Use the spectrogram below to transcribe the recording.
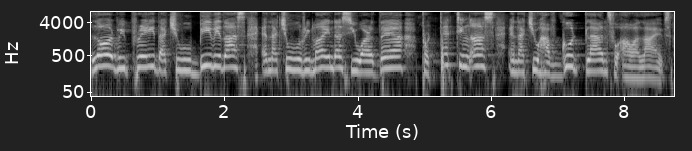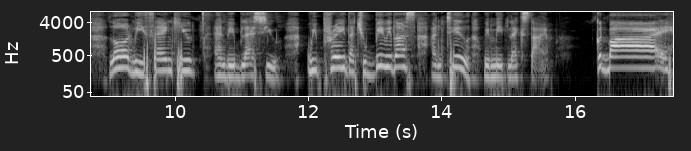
Lord, we pray that you will be with us and that you will remind us you are there protecting us and that you have good plans for our lives. Lord, we thank you and we bless you. We pray that you be with us until we meet next time. Goodbye.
